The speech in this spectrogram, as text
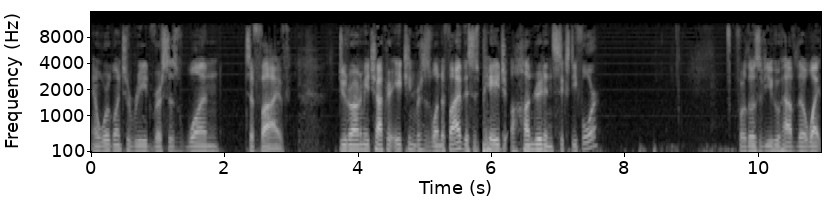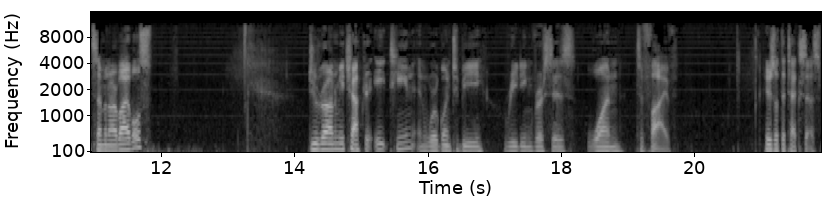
and we're going to read verses 1 to 5. Deuteronomy chapter 18, verses 1 to 5. This is page 164. For those of you who have the white seminar Bibles, Deuteronomy chapter 18, and we're going to be reading verses 1 to 5. Here's what the text says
